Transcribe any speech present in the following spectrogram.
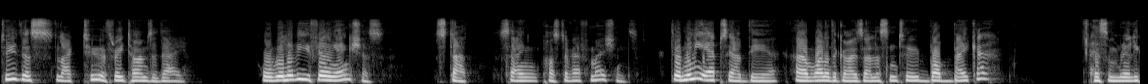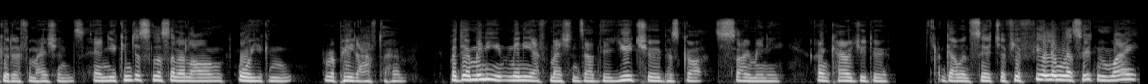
Do this like two or three times a day. Or whenever you're feeling anxious, start saying positive affirmations. There are many apps out there. Uh, one of the guys I listen to, Bob Baker, has some really good affirmations, and you can just listen along or you can repeat after him. But there are many, many affirmations out there. YouTube has got so many. I encourage you to go and search. If you're feeling a certain way,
